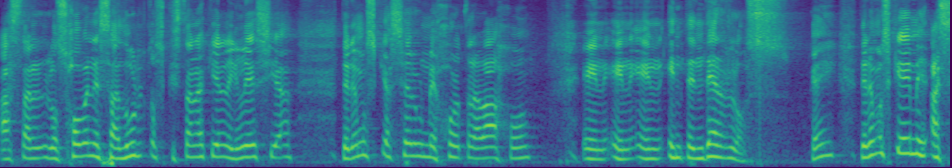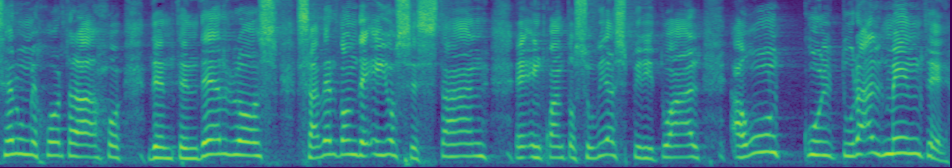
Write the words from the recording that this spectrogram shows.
hasta los jóvenes adultos que están aquí en la iglesia, tenemos que hacer un mejor trabajo en, en entenderlos tenemos que hacer un mejor trabajo de entenderlos, saber dónde ellos están eh, en cuanto a su vida espiritual, aún culturalmente,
